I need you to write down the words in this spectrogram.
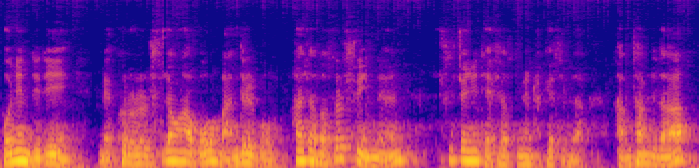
본인들이 매크로를 수정하고 만들고 하셔서 쓸 수 있는 수준이 되셨으면 좋겠습니다. 감사합니다.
